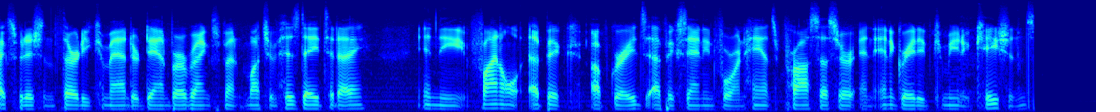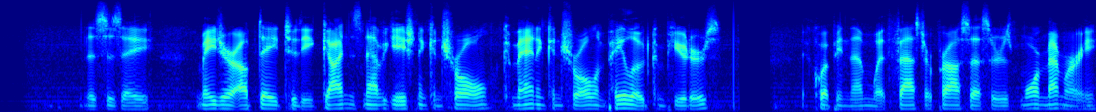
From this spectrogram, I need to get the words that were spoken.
Expedition 30 Commander Dan Burbank spent much of his day today in the final EPIC upgrades, EPIC standing for Enhanced Processor and Integrated Communications. This is a major update to the guidance, navigation, and control, command and control, and payload computers, equipping them with faster processors, more memory,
